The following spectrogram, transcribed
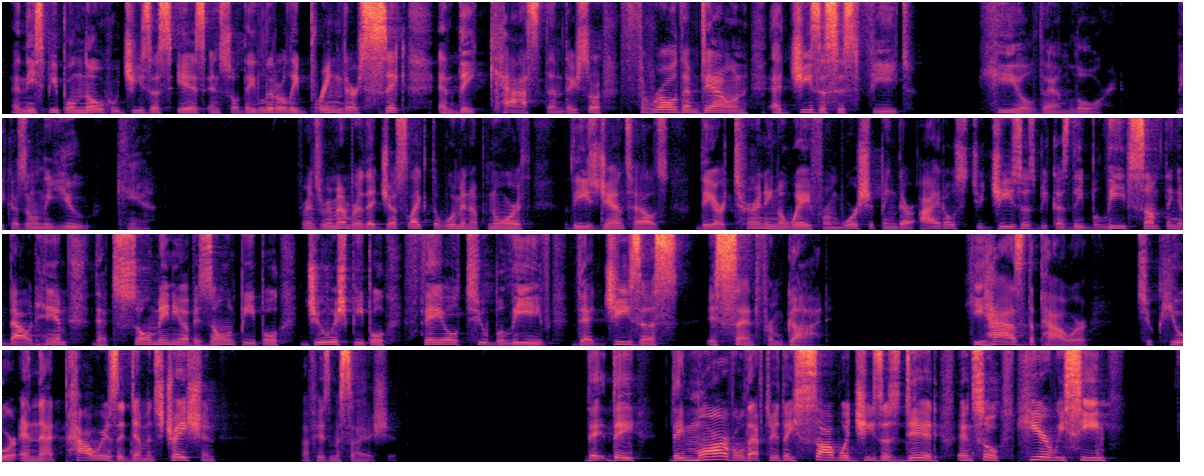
And these people know who Jesus is, and so they literally bring their sick and they cast them. They sort of throw them down at Jesus' feet. Heal them, Lord, because only you can. Friends, remember that just like the woman up north, these Gentiles they are turning away from worshiping their idols to Jesus because they believe something about him that so many of his own people, Jewish people, fail to believe that Jesus is sent from God. He has the power to cure, and that power is a demonstration of his messiahship. They, they, they marveled after they saw what Jesus did. And so here we see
